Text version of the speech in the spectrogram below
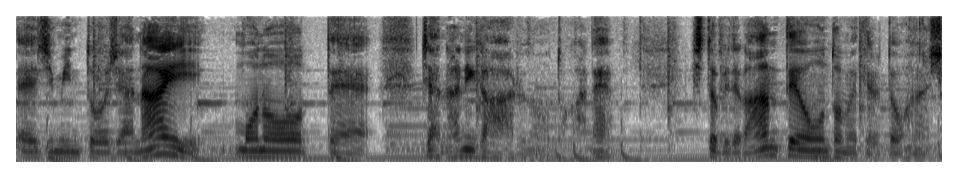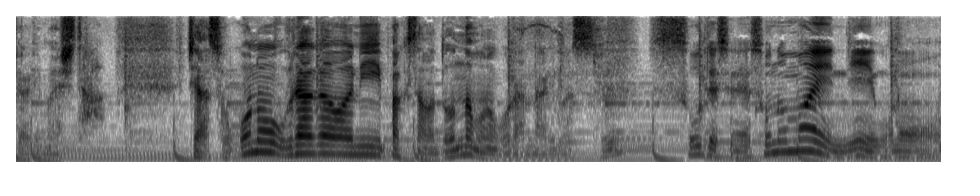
えー、自民党じゃないものってじゃあ何があるのとかね人々が安定を求めてるとお話ありました。じゃあそこの裏側にパクさんはどんなものをご覧になります？そうですね。その前にこの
